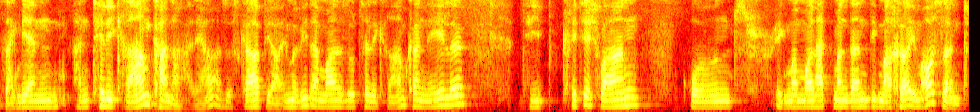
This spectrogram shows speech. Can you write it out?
sagen wir, ein, ein Telegram-Kanal. Ja? Also es gab ja immer wieder mal so Telegram-Kanäle, die kritisch waren. Und irgendwann mal hat man dann die Macher im Ausland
